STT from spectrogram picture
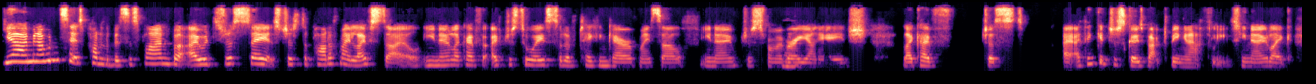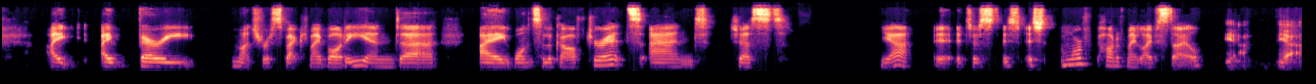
yeah i mean i wouldn't say it's part of the business plan but i would just say it's just a part of my lifestyle you know like i've i've just always sort of taken care of myself you know just from a very young age. Like i've just I, I think it just goes back to being an athlete you know like i i very much respect my body and uh i want to look after it and just yeah it, it just it's it's more of a part of my lifestyle. Yeah yeah,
